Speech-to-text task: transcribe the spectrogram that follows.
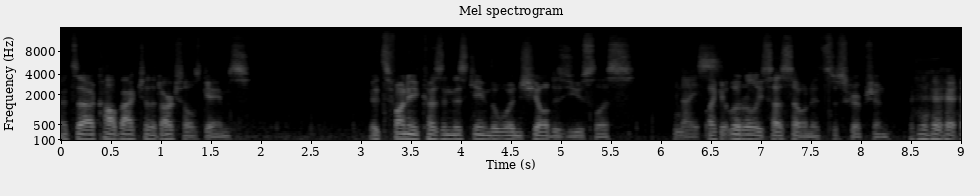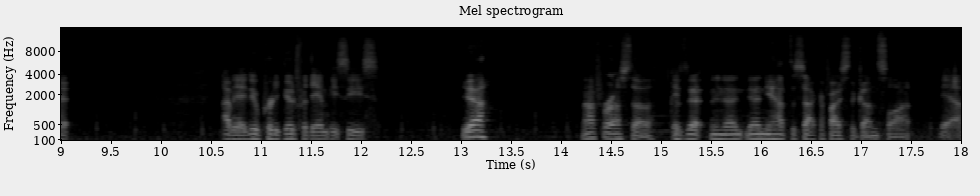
It's a callback to the Dark Souls games. It's funny because in this game the wooden shield is useless. Nice. Like it literally says so in its description. I mean, they do pretty good for the NPCs. Yeah. Not for us though, because then, then you have to sacrifice the gun slot, Yeah,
